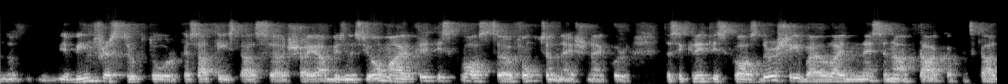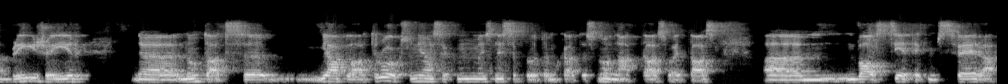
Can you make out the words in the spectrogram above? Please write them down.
nu, jeb infrastruktūra, kas attīstās šajā biznesa jomā, ir kritiska valsts funkcionēšanai, kur tas ir kritiski valsts drošībai, lai nesanāk tā, ka pēc kāda brīža ir nu, tāds jāplāt rokas un jāsaka, nu, mēs nesaprotam, kā tas nonāk tās vai tās um, valsts ietekmes sfērā.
